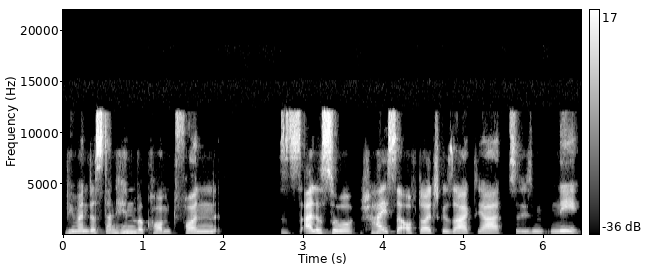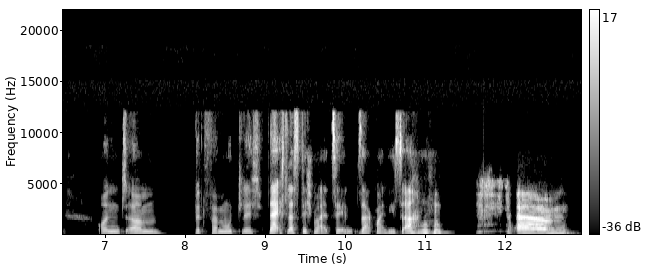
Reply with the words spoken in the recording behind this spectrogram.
wie man das dann hinbekommt von, das ist alles so scheiße auf Deutsch gesagt, ja, zu diesem Nee. Und ähm, wird vermutlich, na, ich lass dich mal erzählen. Sag mal, Lisa. Ähm,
